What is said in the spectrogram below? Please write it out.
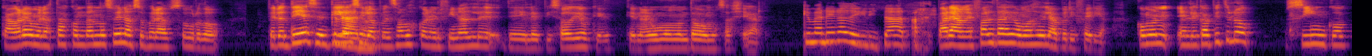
que ahora que me lo estás contando suena súper absurdo. Pero tiene sentido si lo pensamos con el final de- del episodio que, que en algún momento vamos a llegar. Qué manera de gritar. Pará, me falta algo más de la periferia. Como en, el capítulo 5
